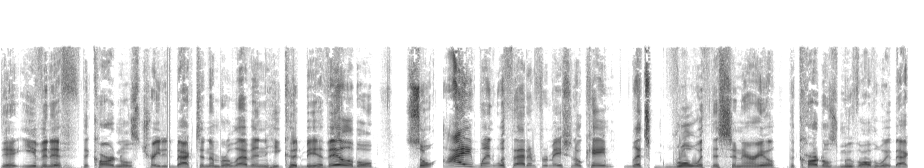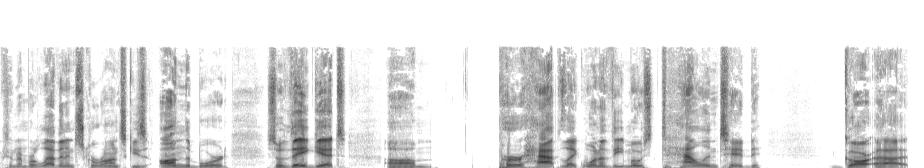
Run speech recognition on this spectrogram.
even if the Cardinals traded back to number 11, he could be available. So I went with that information. Okay, let's roll with this scenario. The Cardinals move all the way back to number 11, and Skoronski's on the board. So they get um, perhaps like one of the most talented gar- uh,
